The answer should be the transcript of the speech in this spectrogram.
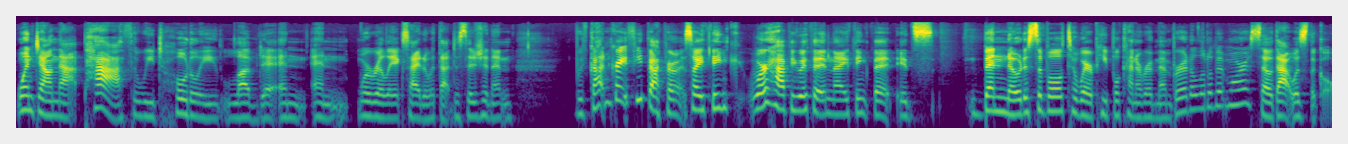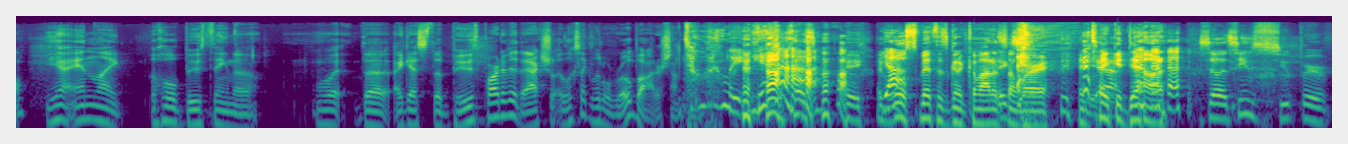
went down that path, we totally loved it and and we're really excited with that decision. And we've gotten great feedback from it. So I think we're happy with it and I think that it's been noticeable to where people kind of remember it a little bit more. So that was the goal. Yeah, and like the whole booth thing, the what the I guess the booth part of it, the actual it looks like a little robot or something. Totally. Yeah. Like, Like Yeah. Will Smith is going to come out of somewhere and take it down. so it seems super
